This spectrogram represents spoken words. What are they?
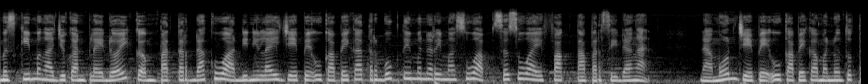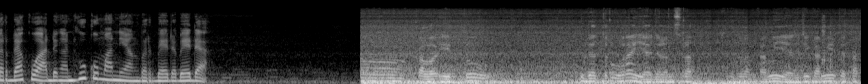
Meski mengajukan pledoi, keempat terdakwa dinilai JPU KPK terbukti menerima suap sesuai fakta persidangan. Namun JPU KPK menuntut terdakwa dengan hukuman yang berbeda-beda. kalau itu udah terurai ya dalam surat tuntutan kami ya. Jadi kami tetap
